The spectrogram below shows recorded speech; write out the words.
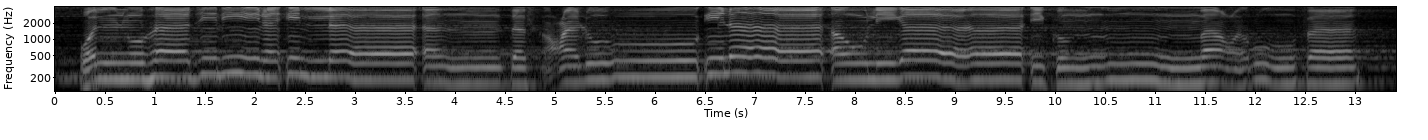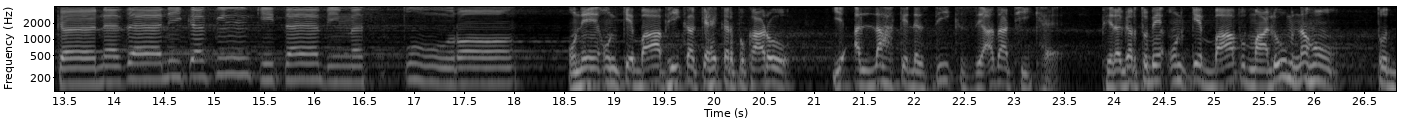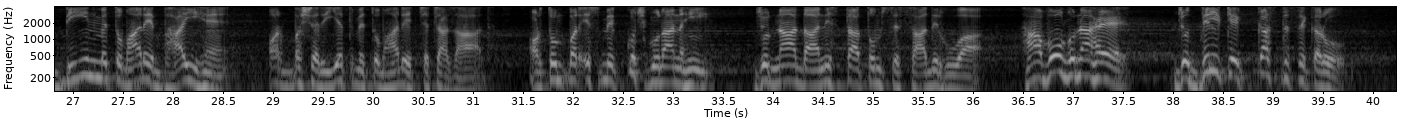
والمهاجرين إلا أن تفعلوا إلى أوليائكم معروفا. كان ذلك في الكتاب مسطورا. انہیں ان کے باپ ہی کا کہہ کر پکارو، یہ اللہ کے نزدیک زیادہ ٹھیک ہے۔ پھر اگر تمہیں ان کے باپ معلوم نہ ہوں، تو دین میں تمہارے بھائی ہیں۔ اور بشریت میں تمہارے چچا زاد، اور تم پر اس میں کچھ گناہ نہیں، جو نادانستہ تم سے صادر ہوا۔ ہاں وہ گناہ ہے جو دل کے قصد سے کرو۔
